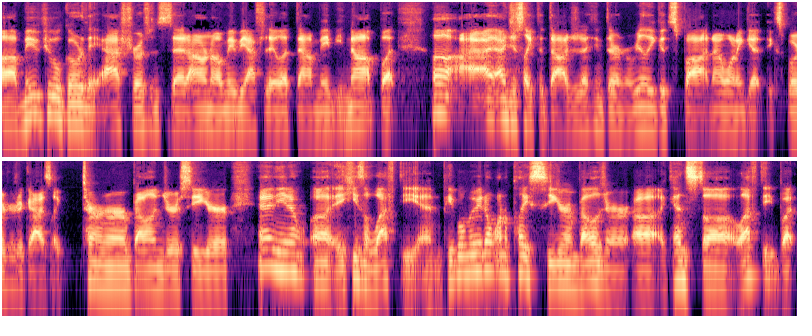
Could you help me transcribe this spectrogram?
uh, maybe people go to the Astros instead. I don't know, maybe after they let down, maybe not. But uh, I, I, just like the Dodgers. I think they're in a really good spot, and I want to get exposure to guys like Turner, Bellinger, Seager, and you know uh, he's a lefty, and people maybe don't want to play Seager and Bellinger uh, against a lefty, but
